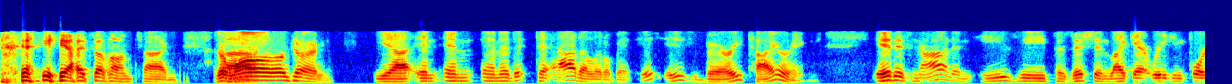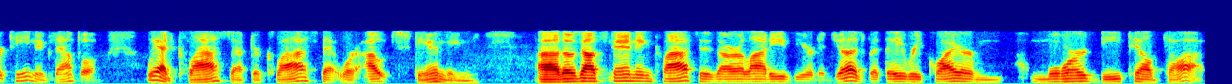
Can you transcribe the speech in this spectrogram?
yeah, it's a long time. It's a uh, long time. Yeah, and and and it, to add a little bit, it is very tiring. It is not an easy position like at Region 14 example. We had class after class that were outstanding. Uh, those outstanding classes are a lot easier to judge, but they require m- more detailed thought.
